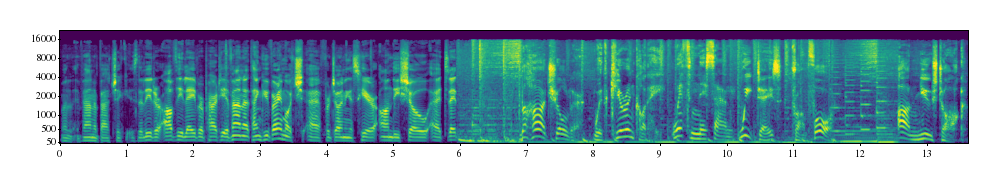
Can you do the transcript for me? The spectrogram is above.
Well, Ivana Bacik is the leader of the Labour Party. Ivana, thank you very much uh, for joining us here on the show uh, today. The Hard Shoulder with Kieran Cuddihy. With Nissan. Weekdays from 4 on Newstalk.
